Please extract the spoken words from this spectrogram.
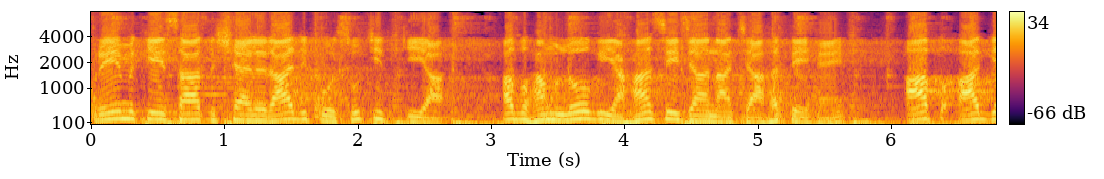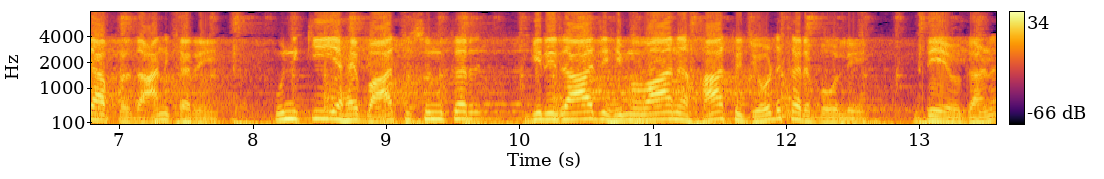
प्रेम के साथ शैलराज को सूचित किया, अब हम लोग यहाँ से जाना चाहते हैं। आप आज्ञा प्रदान करें। उनकी यह बात सुनकर गिरिराज हिमवान हाथ जोड़कर बोले, देवगण,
